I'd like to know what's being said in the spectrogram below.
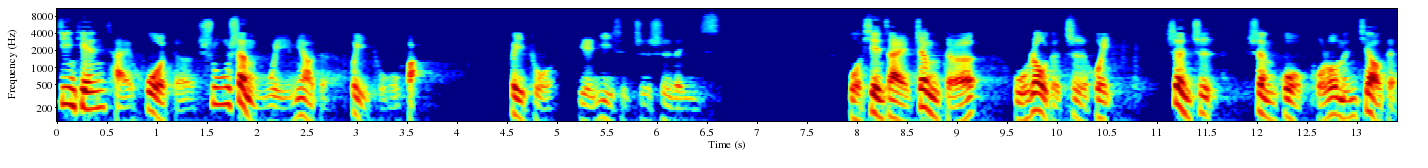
今天才获得殊胜微妙的吠陀法。吠陀原意是知识的意思。我现在正得无漏的智慧，甚至胜过婆罗门教的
